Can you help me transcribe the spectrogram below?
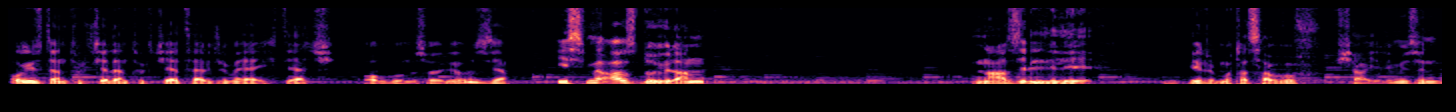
o yüzden Türkçeden Türkçe'ye tercümeye ihtiyaç olduğunu söylüyoruz ya. İsmi az duyulan Nazillili bir mutasavvuf şairimizin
